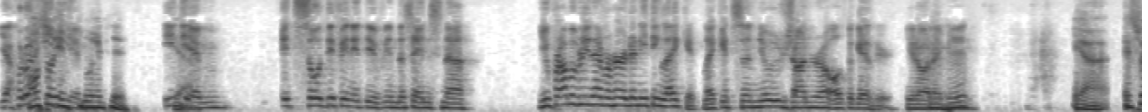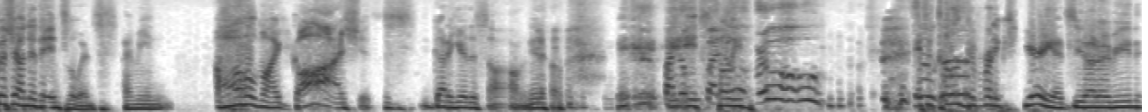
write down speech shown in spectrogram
Yeah, kunwari Also EDM. influences. EDM, it's so definitive in the sense na you probably never heard anything like it. Like it's a new genre altogether. You know what I mean? Yeah. Especially under the influence. I mean, oh my gosh. It's, you gotta hear the song, you know. It- it- it's totally bro. it's a totally different experience. You know what I mean?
